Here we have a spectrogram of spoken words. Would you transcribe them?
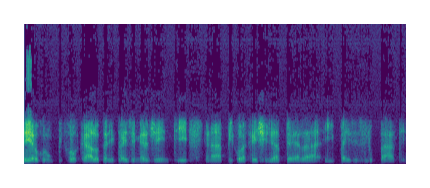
zero con un piccolo calo per i paesi emergenti e una piccola crescita per i paesi sviluppati.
